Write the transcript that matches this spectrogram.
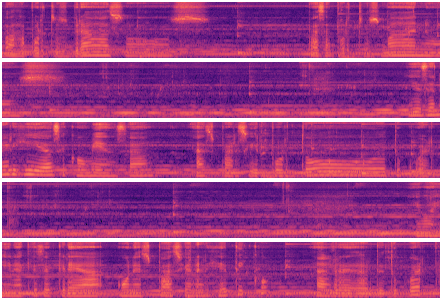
Baja por tus brazos. Pasa por tus manos. Y esa energía se comienza a esparcir por todo tu cuerpo. Imagina que se crea un espacio energético alrededor de tu cuerpo.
